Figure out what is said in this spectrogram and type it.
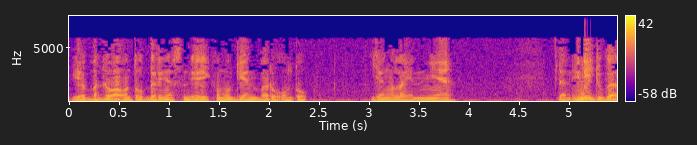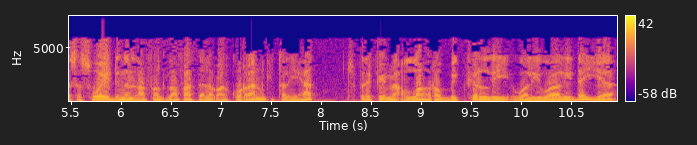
ya berdoa untuk dirinya sendiri kemudian baru untuk yang lainnya dan ini juga sesuai dengan lafaz-lafaz dalam Al-Quran kita lihat seperti firman Allah Rabbik firli wali walidayya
